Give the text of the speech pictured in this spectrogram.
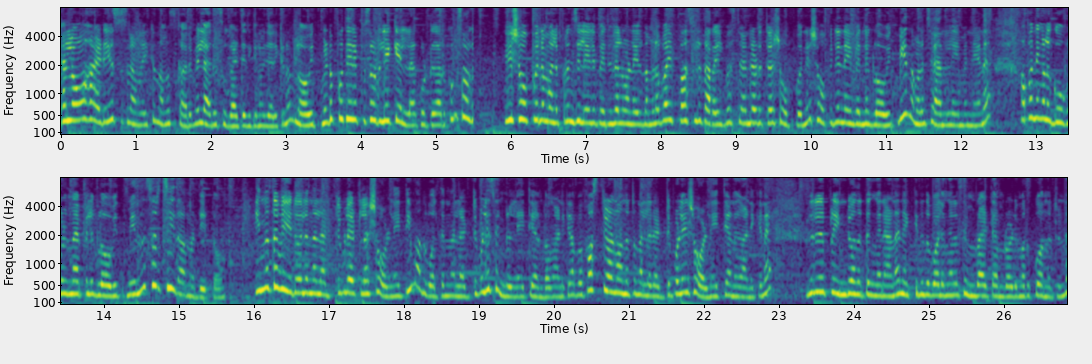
ഹലോ ഹൈഡി ഡിയേഴ്സ് അസ്സാം വലൈക്കും നമസ്കാരം. എല്ലാവരും സുഖമായിട്ടിരിക്കുന്നു വിചാരിക്കുന്നു. ഗ്ലോ വിത്ത് മിയുടെ പുതിയ എപ്പിസോഡിലേക്ക് എല്ലാ കൂട്ടുകാർക്കും സ്വാഗതം. ഈ ഷോപ്പിന് മലപ്പുറം ജില്ലയിൽ പെരിന്തൽമണ്ണയിൽ നമ്മൾ ബൈപ്പാസിൽ തറയിൽ ബസ് സ്റ്റാൻഡ് അടുത്ത ഷോപ്പ് തന്നെ. ഷോപ്പിന്റെ നെയിം തന്നെ ഗ്ലോ വിത്ത് മീ നമ്മുടെ ചാനൽ നെയിം തന്നെയാണ്. അപ്പോൾ നിങ്ങൾ ഗൂഗിൾ മാപ്പിൽ ഗ്ലോ വിത്ത് മീ എന്ന് സെർച്ച് ചെയ്താൽ മതി കേട്ടോ ഇന്നത്തെ വീഡിയോയിൽ നല്ല അടിപൊളിയായിട്ടുള്ള ഷോൾ നെറ്റിയും അതുപോലെ തന്നെ നല്ല അടിപൊളി സിംഗിൾ നെറ്റി ഉണ്ടോ കാണിക്കുന്നത് അപ്പോൾ ഫസ്റ്റ് ആണ് വന്നിട്ട് നല്ല അടിപൊളി ഷോൾ നെറ്റിയാണ് കാണിക്കുന്നത് ഇതൊരു പ്രിന്റ് വന്നിട്ട് ഇങ്ങനെയാണ്. നെക്കിന് ഇതുപോലെ ഇങ്ങനെ സിമ്പിളായിട്ട് എംബ്രോയിഡറി വർക്ക് വന്നിട്ടുണ്ട്.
